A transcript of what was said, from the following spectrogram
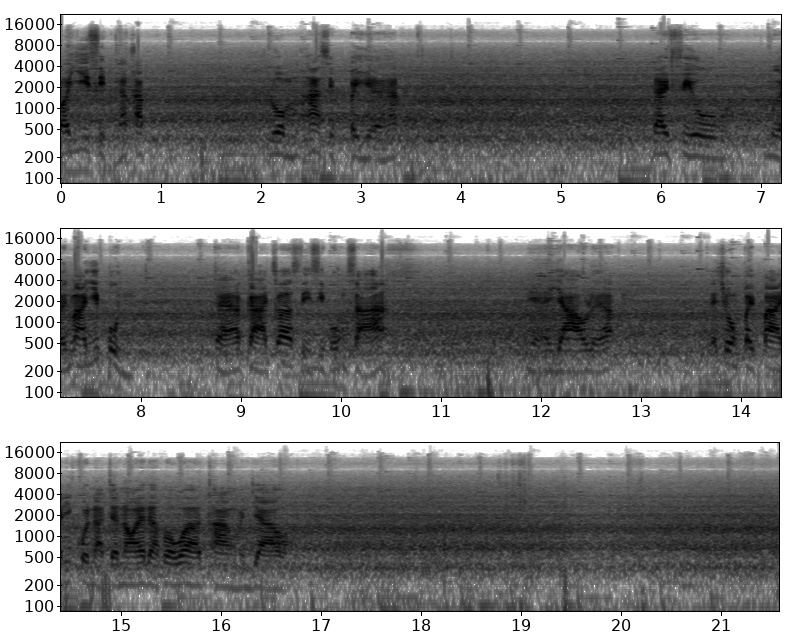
2520 นะครับ รวม 50 ปีเลยฮะได้ฟิลเหมือนมาญี่ปุ่น แต่อากาศก็ 40 องศา เนี่ยยาวเลยฮะแต่ช่วงปลายๆนี่คนอาจจะน้อยแล้วเพราะว่าทางมันยาวใน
